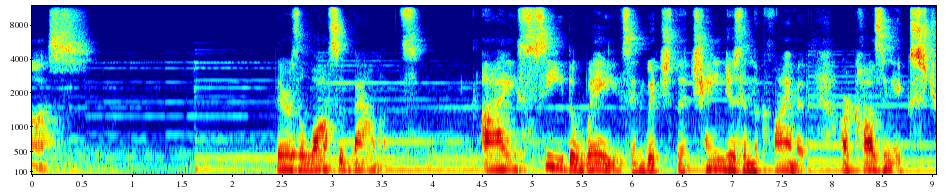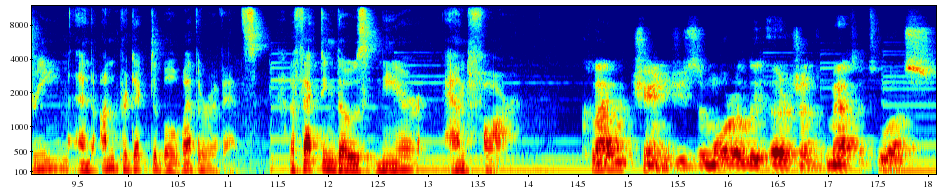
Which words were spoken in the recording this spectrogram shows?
us. There is a loss of balance I see the ways in which the changes in the climate are causing extreme and unpredictable weather events, affecting those near and far. Climate change is a morally urgent matter to us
